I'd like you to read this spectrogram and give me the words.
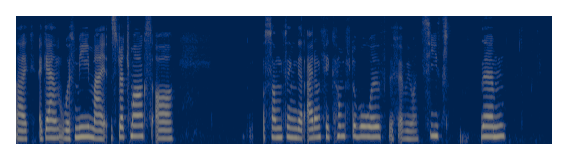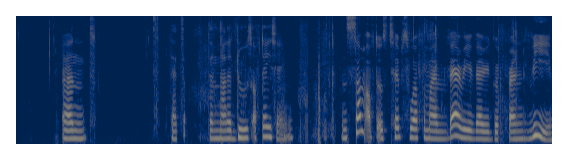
Like again, with me, my stretch marks are something that I don't feel comfortable with if everyone sees them. And that's another do's of dating. And some of those tips were from my very, very good friend V.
